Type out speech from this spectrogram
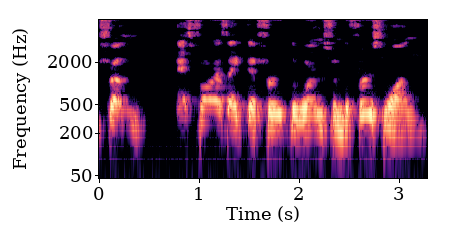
from as far as like the fir- the worms from the first one,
